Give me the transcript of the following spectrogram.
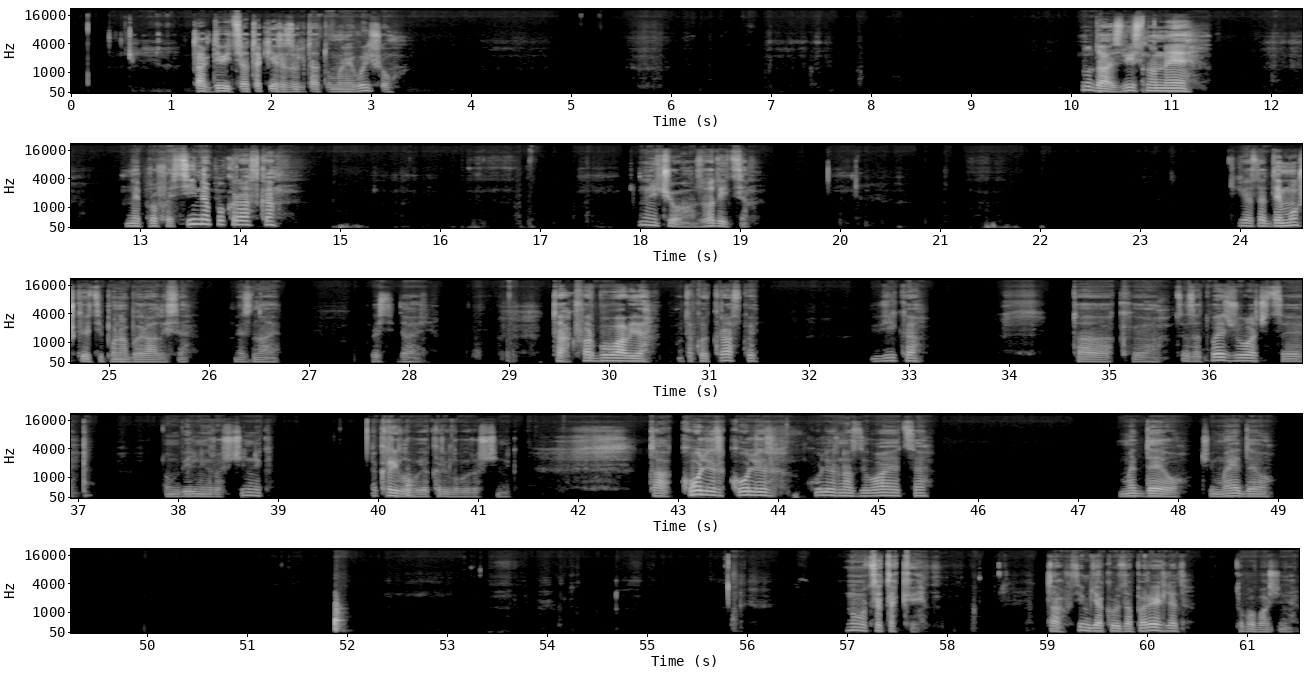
Так, дивіться, отакий результат у мене вийшов. Ну так, да, звісно, не, не професійна покраска. Нічого, згодиться. Тільки оце де мошки оці понабиралися, не знаю. Присідають. Так, фарбував я такою краскою. Віка. Так, е, це затверджувач, це автомобільний розчинник. Акриловий, акриловий розчинник. Так, колір, колір, колір називається Медео чи Медео. Ну, це таке. Так, всім дякую за перегляд. До побачення.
